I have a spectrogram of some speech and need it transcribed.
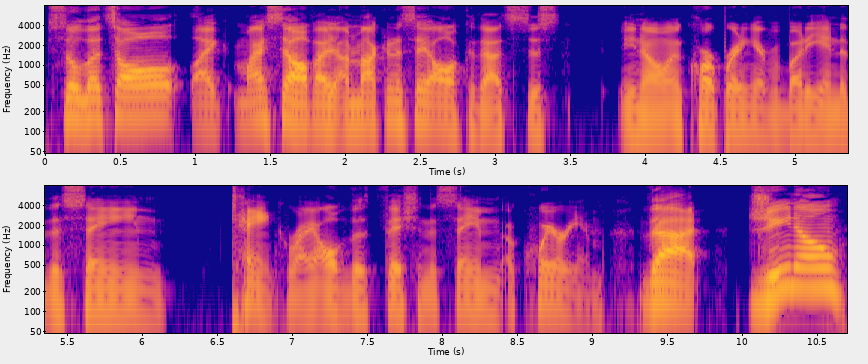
So let's all like myself. I, I'm not gonna say all because that's just you know incorporating everybody into the same tank, right? All the fish in the same aquarium. That Geno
